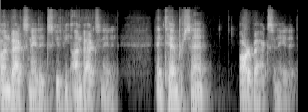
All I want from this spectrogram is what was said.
unvaccinated, excuse me, unvaccinated, and 10% are vaccinated.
